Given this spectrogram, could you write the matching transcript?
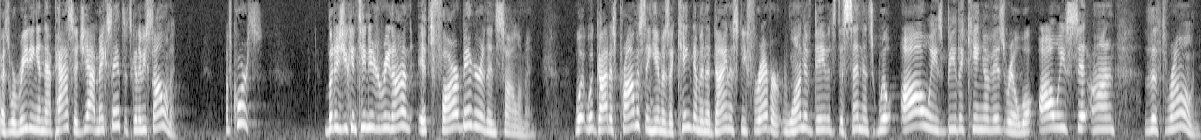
as we're reading in that passage, yeah, it makes sense. It's going to be Solomon. Of course. But as you continue to read on, it's far bigger than Solomon. What, what God is promising him is a kingdom and a dynasty forever. One of David's descendants will always be the king of Israel, will always sit on the throne.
